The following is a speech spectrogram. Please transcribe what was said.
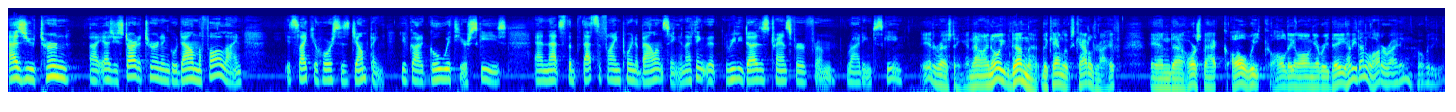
As you turn, uh, as you start a turn and go down the fall line, it's like your horse is jumping. You've got to go with your skis, and that's the that's the fine point of balancing. And I think that really does transfer from riding to skiing. Interesting. And now I know you've done the, the Kamloops cattle drive and uh, horseback all week, all day long, every day. Have you done a lot of riding over the years?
